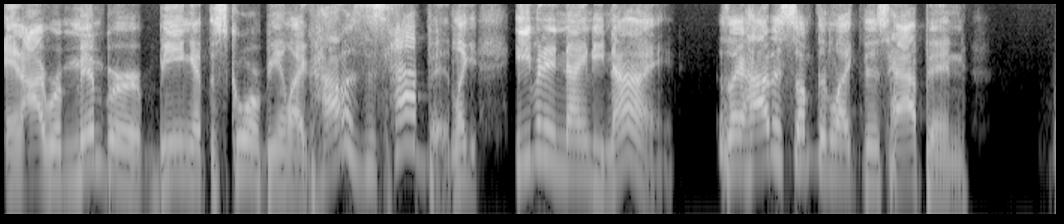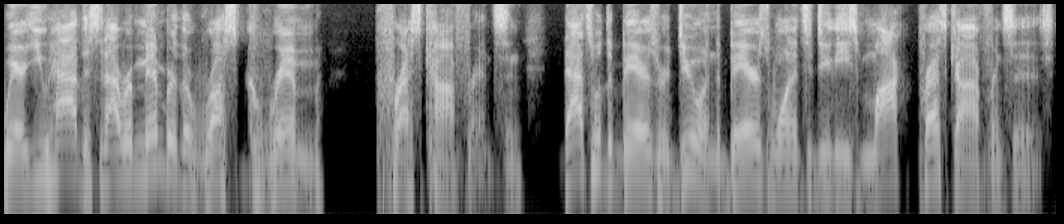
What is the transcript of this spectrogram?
And I remember being at the score being like, how does this happen? Like, even in 99, it's like, how does something like this happen where you have this? And I remember the Russ Grimm press conference and that's what the Bears were doing. The Bears wanted to do these mock press conferences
